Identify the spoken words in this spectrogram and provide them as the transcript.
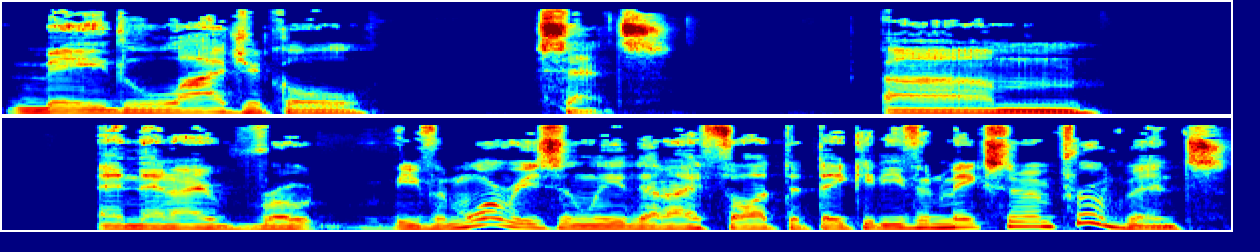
made logical sense. Um, and then I wrote even more recently that I thought that they could even make some improvements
